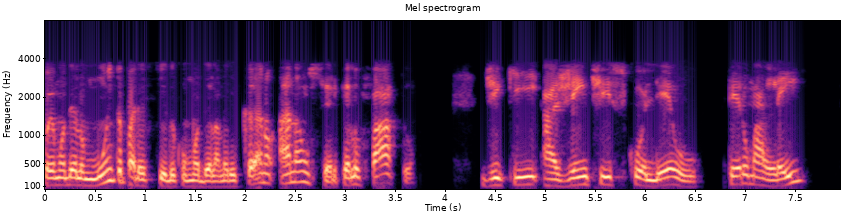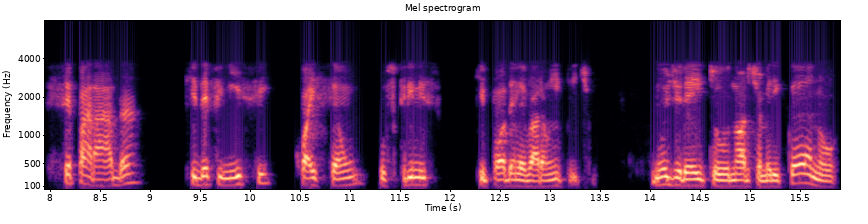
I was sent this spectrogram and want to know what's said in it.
foi um modelo muito parecido com o modelo americano, a não ser pelo fato de que a gente escolheu ter uma lei separada que definisse quais são os crimes que podem levar a um impeachment. No direito norte-americano,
